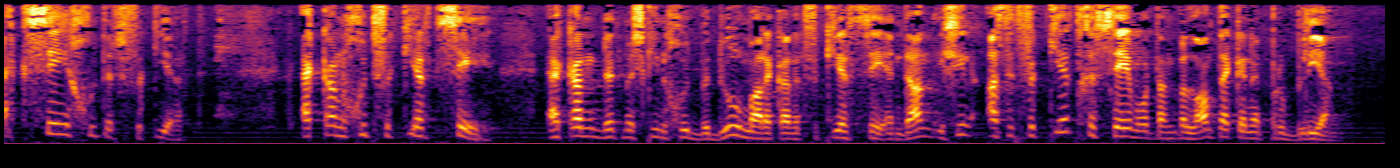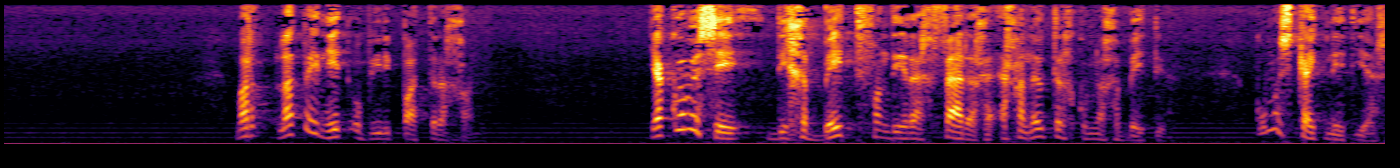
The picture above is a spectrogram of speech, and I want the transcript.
ek sê goed is verkeerd. Ek kan goed verkeerd sê. Ek kan dit miskien goed bedoel, maar ek kan dit verkeerd sê. En dan, jy sien, as dit verkeerd gesê word, dan beland ek in een probleem. Maar laat my net op hierdie pad teruggaan. Jacobus sê, die gebed van die rechtverdige, ek gaan nou terugkom na gebed toe, kom ons kyk net eers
